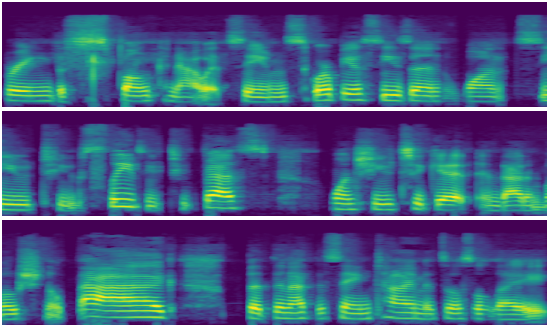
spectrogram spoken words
bring the spunk now, it seems. Scorpio season wants you to sleep, you to rest, wants you to get in that emotional bag. But then at the same time, it's also like,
